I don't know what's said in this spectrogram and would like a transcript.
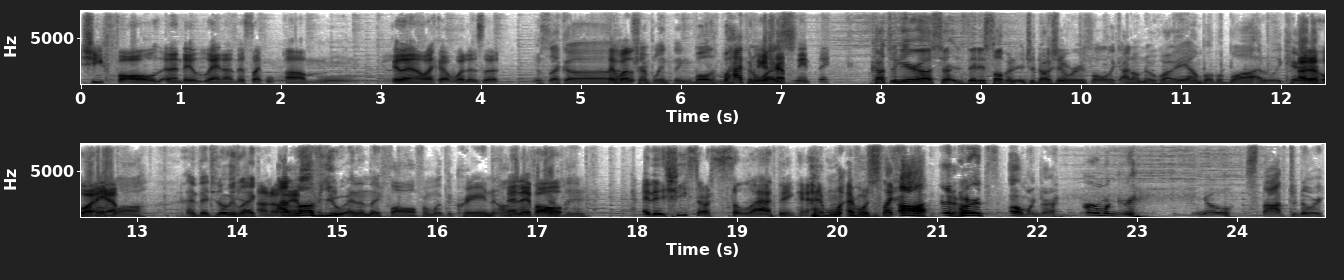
she falls, and then they land on this like um they land on like a what is it It's like a Like what- trampoline thing. Well, what happened like a was trampoline thing? Katsuhira starts, did himself an introduction where he's all like, I don't know who I am, blah blah blah, I don't really care, I know who blah I blah am. blah. And then Chidori's like, I I, don't know who I love you, and then they fall from like the crane onto they the fall- trampoline. And then she starts slapping him. Everyone, everyone's just like, ah, it hurts. Oh my god, oh my god. No, stop, Chidori.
